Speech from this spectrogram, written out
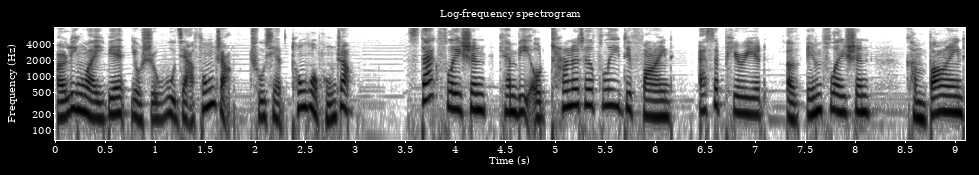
而另外一边又是物价疯涨，出现通货膨胀。Stagflation can be alternatively defined as a period of inflation combined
